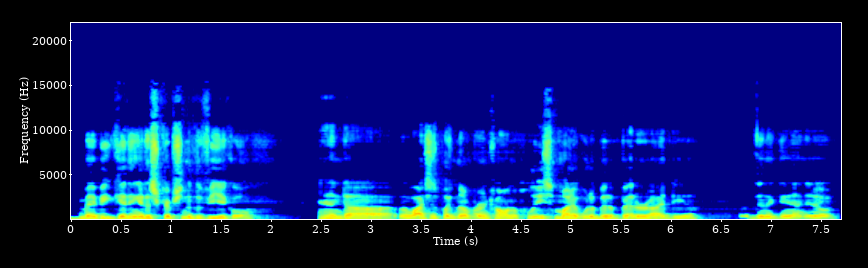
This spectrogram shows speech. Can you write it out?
Maybe getting a description of the vehicle and uh, the license plate number and calling the police might would have been a better idea. But then again, you know,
